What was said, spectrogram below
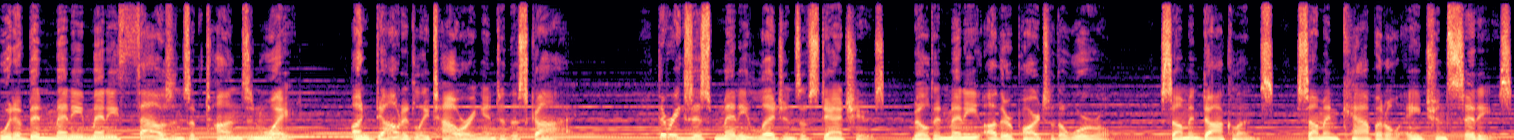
would have been many, many thousands of tons in weight, undoubtedly towering into the sky. There exist many legends of statues built in many other parts of the world, some in docklands, some in capital ancient cities,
